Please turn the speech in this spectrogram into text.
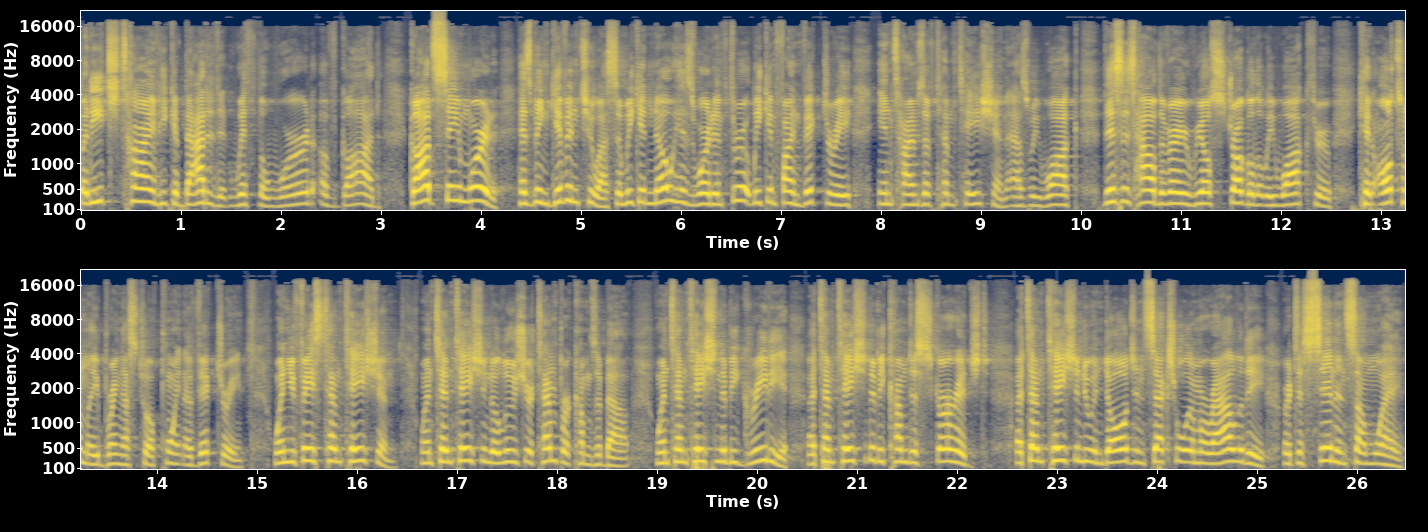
But each time he combated it with the word of God. God's same word has been given to us, and we can know his word, and through it we can find victory in times of temptation as we walk. This is how the very real struggle that we walk through can ultimately bring us to a point of victory. When you face temptation, when temptation to lose your temper comes about, when temptation to be greedy, a temptation to become discouraged, a temptation to indulge in sexual immorality or to sin in some way,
